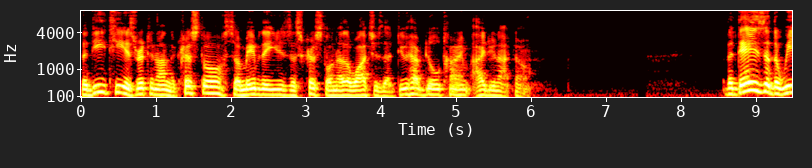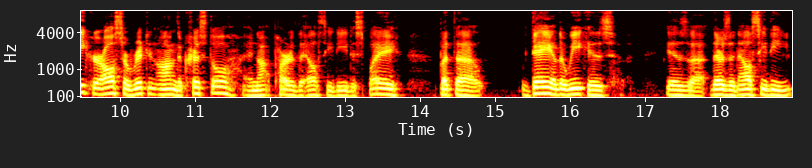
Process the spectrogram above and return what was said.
The DT is written on the crystal, so maybe they use this crystal in other watches that do have dual time. I do not know. The days of the week are also written on the crystal and not part of the LCD display, but the day of the week is is uh, there's an LCD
